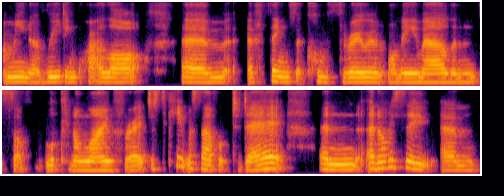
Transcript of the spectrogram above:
i'm you know reading quite a lot um, of things that come through on email and sort of looking online for it just to keep myself up to date. And and obviously um,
